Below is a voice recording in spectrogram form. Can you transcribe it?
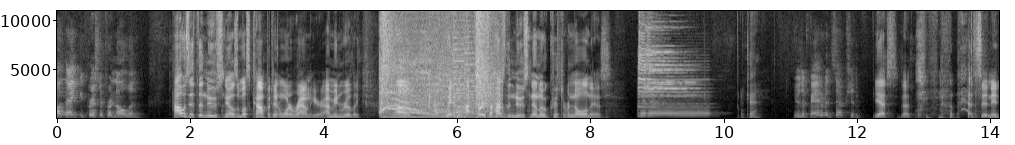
Oh, thank you, Christopher Nolan. how is it the news snail is the most competent one around here? I mean, really. Um, wait a minute. How, first, of all, how does the news snail know who Christopher Nolan is? Okay. He was a fan of Inception. Yes, that that's an. In,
